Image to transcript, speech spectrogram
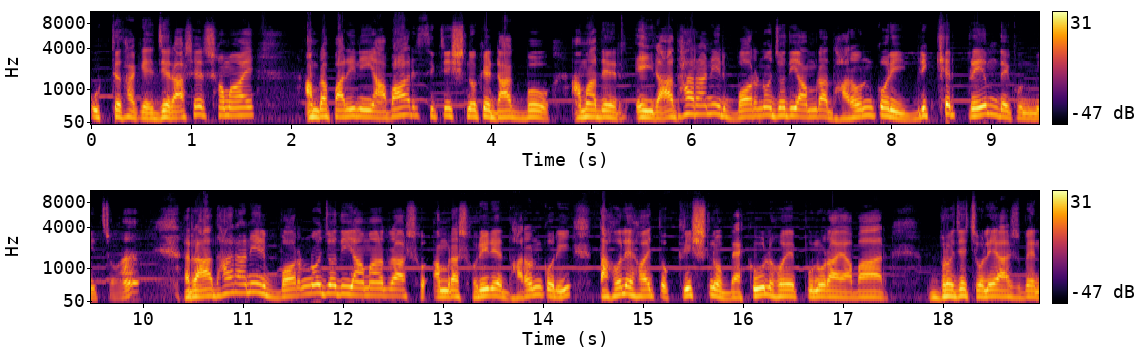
উঠতে থাকে, যে রাসের সময় আমরা পারিনি, আবার শ্রীকৃষ্ণকে ডাকবো। আমাদের এই রাধারানীর বর্ণ যদি আমরা ধারণ করি, বৃক্ষের প্রেম দেখুন মিত্র হ্যাঁ? রাধারানীর বর্ণ যদি আমরা আমরা শরীরে ধারণ করি, তাহলে হয়তো কৃষ্ণ ব্যাকুল হয়ে পুনরায় আবার ব্রজে চলে আসবেন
